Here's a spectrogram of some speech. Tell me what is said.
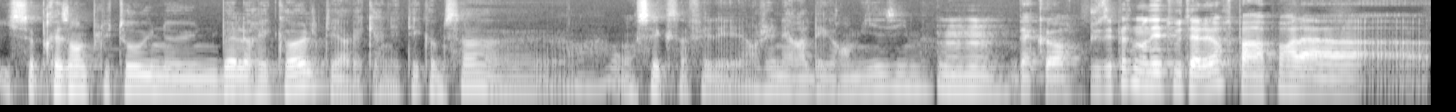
il se présente plutôt une, belle récolte et avec un été comme ça, euh, on sait que ça fait en général des grands millésimes. Mhm, d'accord. Je vous ai pas demandé tout à l'heure par rapport à,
